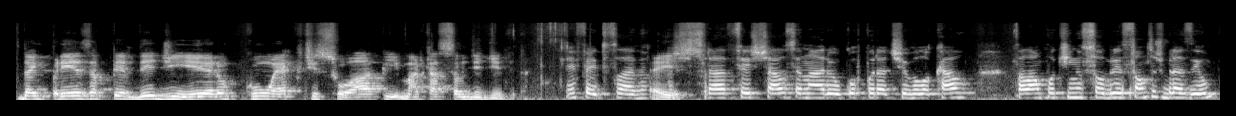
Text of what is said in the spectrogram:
da empresa perder dinheiro com equity swap e marcação de dívida. Perfeito, Flávio. É isso. Para fechar o cenário corporativo local, falar um pouquinho sobre Santos Brasil.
